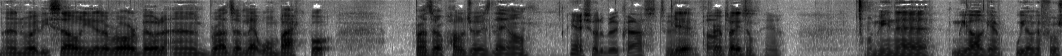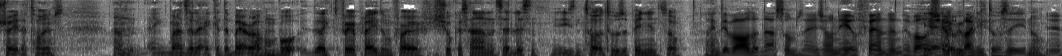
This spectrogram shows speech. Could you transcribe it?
and rightly so. He had a roar about it, and Bradzer let one back, but Bradzer apologised later on. Yeah, showed a bit of class to Yeah, fair play to Yeah, I mean, uh, we all get we all get frustrated at times, and I think it get the better of him. But like fair play to him for shook his hand and said, "Listen, he's entitled to his opinion." So I think they've all done that at some stage. O'Neill, Fenton, they've all yeah, shouted everybody back. does it, you know. Yeah.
